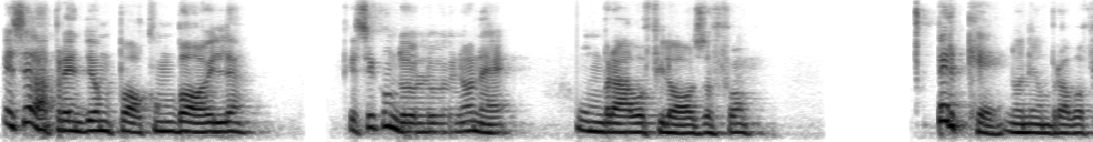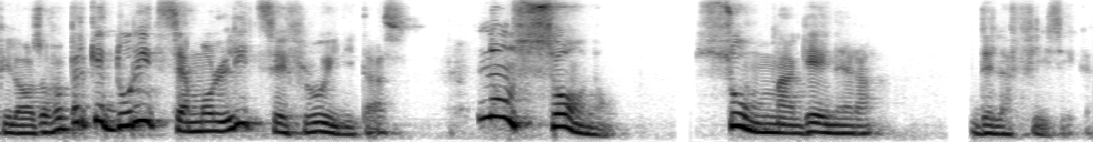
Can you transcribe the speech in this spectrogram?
e se la prende un po' con Boyle, che secondo lui non è un bravo filosofo. Perché non è un bravo filosofo? Perché durizia, mollizia e fluiditas non sono summa genera della fisica,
